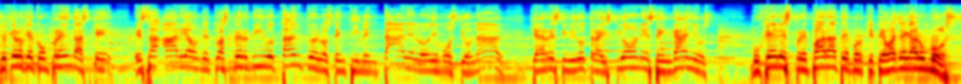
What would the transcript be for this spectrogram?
Yo quiero que comprendas que esa área donde tú has perdido tanto en lo sentimental, en lo emocional, que has recibido traiciones, engaños. Mujeres, prepárate porque te va a llegar un voz.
